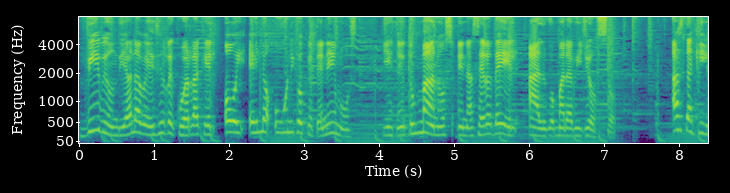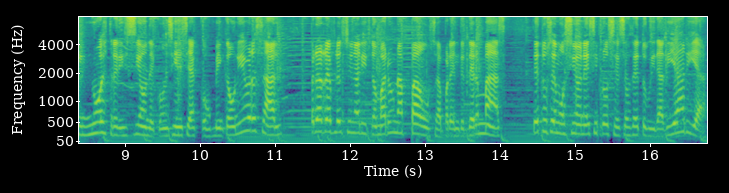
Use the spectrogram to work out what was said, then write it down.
Vive un día a la vez y recuerda que el hoy es lo único que tenemos y está en tus manos en hacer de él algo maravilloso. Hasta aquí nuestra edición de Conciencia Cósmica Universal para reflexionar y tomar una pausa para entender más de tus emociones y procesos de tu vida diaria.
